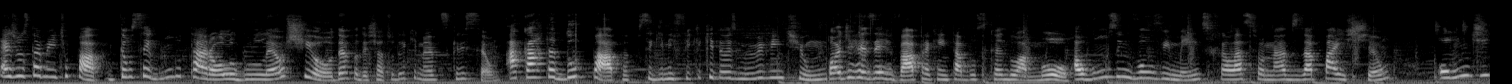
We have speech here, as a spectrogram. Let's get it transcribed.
é justamente o Papa. Então, segundo o tarólogo Léo Chioda, vou deixar tudo aqui na descrição, a carta do Papa significa que 2021 pode reservar para quem está buscando amor alguns envolvimentos relacionados à paixão onde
